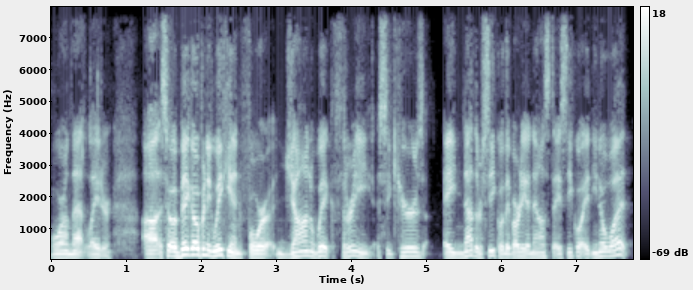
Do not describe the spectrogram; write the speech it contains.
More on that later. Uh, so, a big opening weekend for John Wick 3 secures another sequel. They've already announced a sequel. And you know what?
